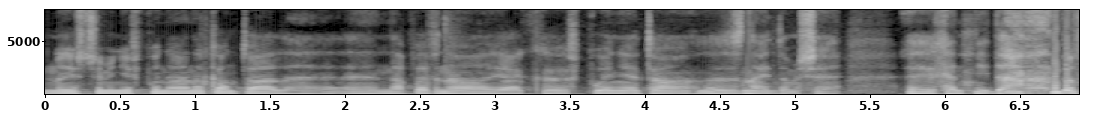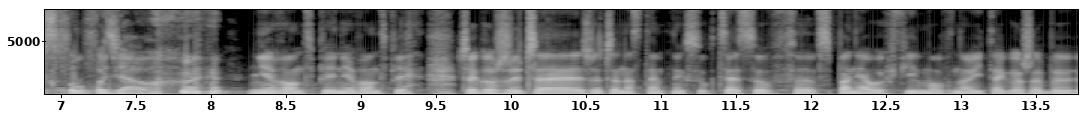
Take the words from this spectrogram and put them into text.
No jeszcze mi nie wpłynęła na konto, ale e, na pewno jak wpłynie, to znajdą się chętni do, do współpodziału. Nie wątpię, nie wątpię. Czego życzę? Życzę następnych sukcesów, e, wspaniałych filmów, no i tego, żeby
